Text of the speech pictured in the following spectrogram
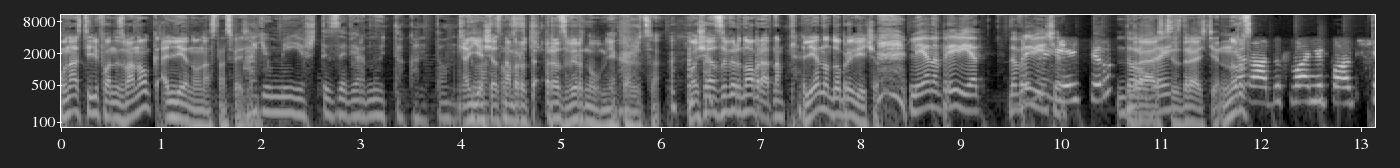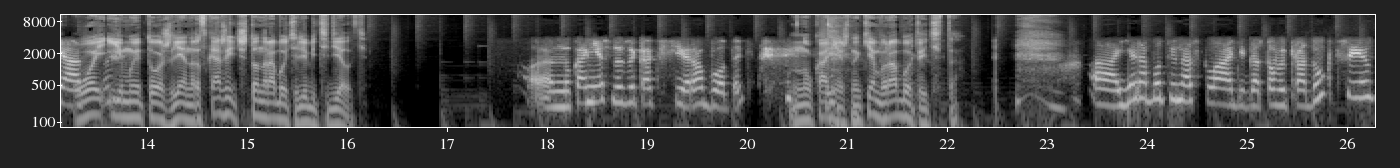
У нас телефонный звонок, а Лена у нас на связи. Ай, умеешь ты завернуть так, Антон. А я сейчас, наоборот, развернул, мне кажется. Но сейчас заверну обратно. Лена, добрый вечер. Лена, привет. Добрый, вечер. вечер. Добрый. Здрасте, здрасте. Ну, Я рас- рада с вами пообщаться. Ой, и мы тоже. Лен, расскажите, что на работе любите делать? Э, Ну, конечно же, как все, работать. Ну, конечно, кем вы работаете-то? А, Я работаю на складе готовой продукции.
